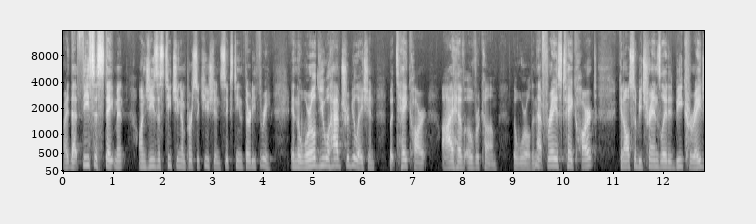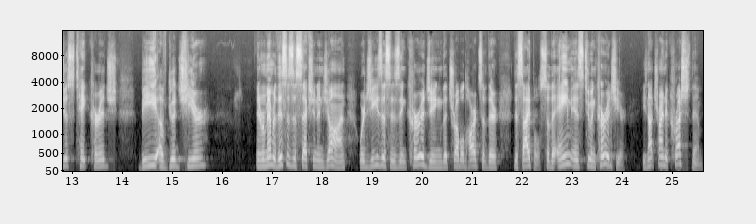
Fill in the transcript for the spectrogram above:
Right? That thesis statement on Jesus' teaching on persecution, 1633. In the world you will have tribulation, but take heart, I have overcome the world. And that phrase, take heart, can also be translated be courageous, take courage, be of good cheer. And remember, this is a section in John where Jesus is encouraging the troubled hearts of their disciples. So the aim is to encourage here. He's not trying to crush them.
